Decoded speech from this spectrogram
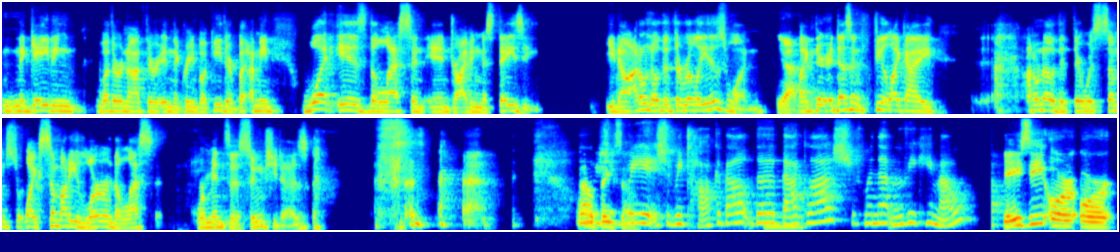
negating whether or not they're in the green book either but i mean what is the lesson in driving miss daisy you know i don't know that there really is one Yeah. like there it doesn't feel like i i don't know that there was some sort like somebody learned a lesson we're meant to assume she does well, should so. we should we talk about the mm-hmm. backlash when that movie came out? Daisy or or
